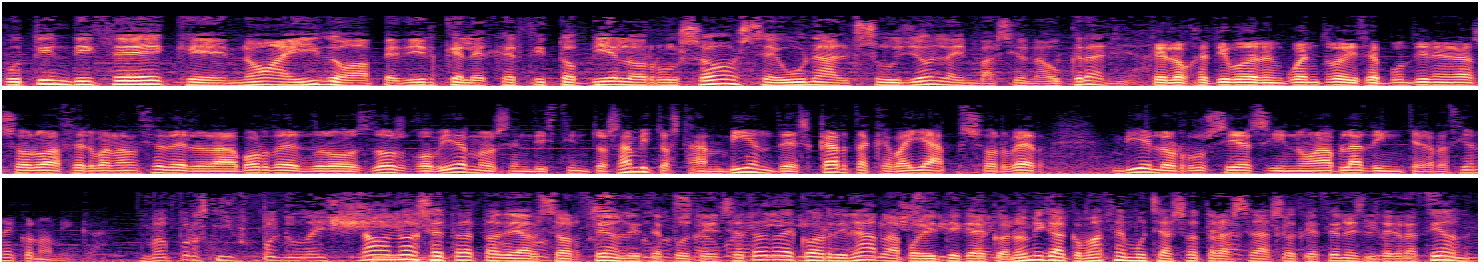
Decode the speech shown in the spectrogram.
Putin dice que no ha ido a pedir que el ejército bielorruso se una al suyo en la invasión a Ucrania. Que el objetivo del encuentro, dice Putin, era solo hacer balance de la labor de los dos gobiernos en distintos ámbitos. También descarta que vaya a absorber Bielorrusia si no habla de integración económica. No, no se trata de absorción, dice Putin. Se trata de coordinar la política económica como hacen muchas otras asociaciones de integración.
